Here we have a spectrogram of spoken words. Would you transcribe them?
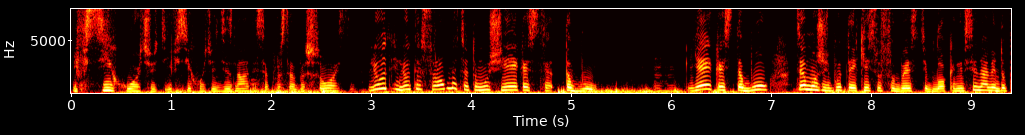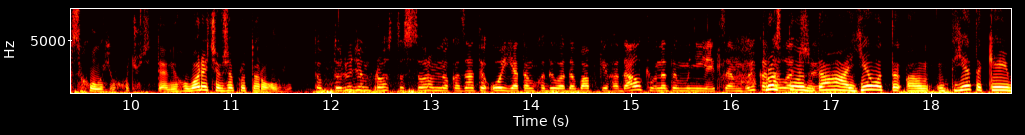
і всі хочуть, і всі хочуть дізнатися про себе щось. Люди, люди соромляться, тому що є якесь табу. Є якесь табу. Це можуть бути якісь особисті блоки. Не всі навіть до психологів хочуть йти, не говорячи вже про тарологів. Тобто людям просто соромно казати, ой, я там ходила до бабки гадалки, вона там мені яйцем викатала. Просто чи... да, є от е, є такий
